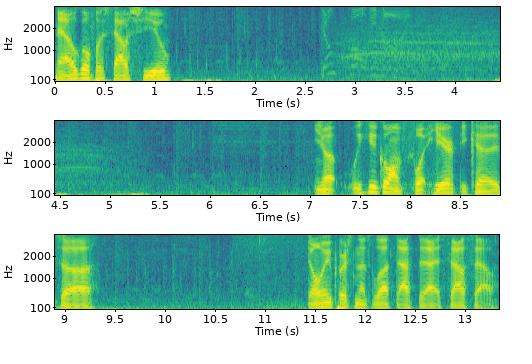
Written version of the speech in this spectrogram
Now we'll go for Cao Xiu. You know what, we could go on foot here because uh, the only person that's left after that is Cao Cao.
